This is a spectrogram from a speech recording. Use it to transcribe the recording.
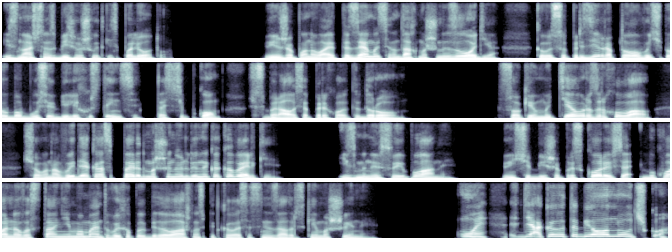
і значно збільшив швидкість польоту. Він же планував приземлитися на дах машини злодія, коли суперзір раптово вичепив бабусю в білій хустинці та з сіпком, що збиралася переходити дорогу. Сокіл миттєво розрахував, що вона вийде якраз перед машиною людини Какавельки, і змінив свої плани. Він ще більше прискорився і буквально в останній момент вихопив бідолашно з-під колеса синізаторської машини. Ой, дякую тобі, онучко.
